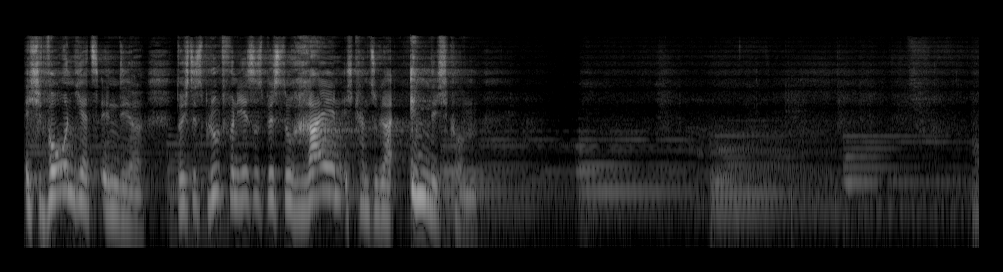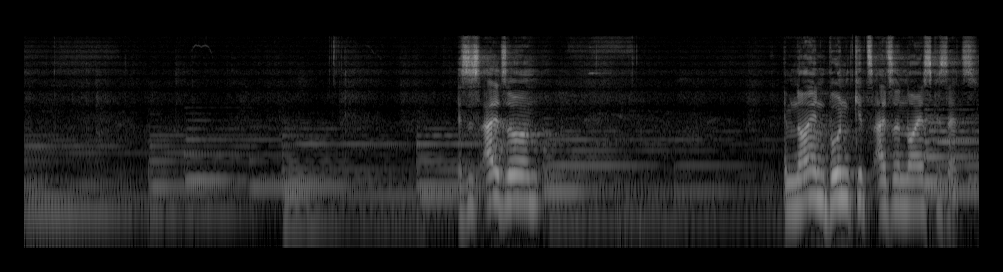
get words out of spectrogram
Ich wohne jetzt in dir. Durch das Blut von Jesus bist du rein. Ich kann sogar in dich kommen. Es ist also, im neuen Bund gibt es also ein neues Gesetz.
